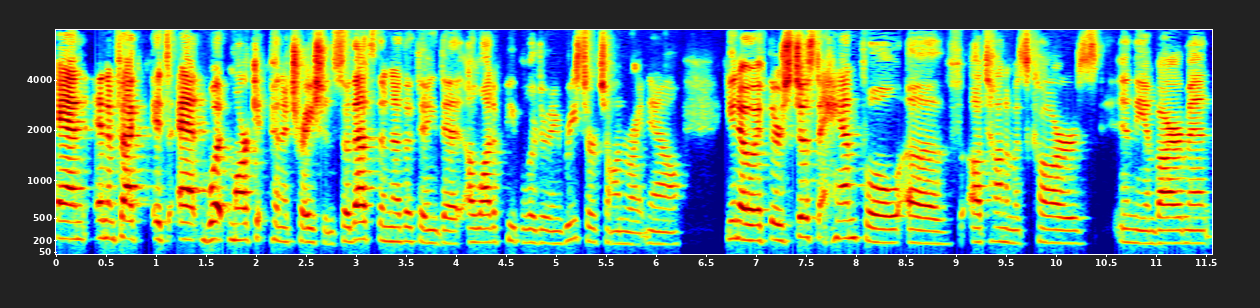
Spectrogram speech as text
And and in fact it's at what market penetration. So that's another thing that a lot of people are doing research on right now. You know, if there's just a handful of autonomous cars in the environment,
